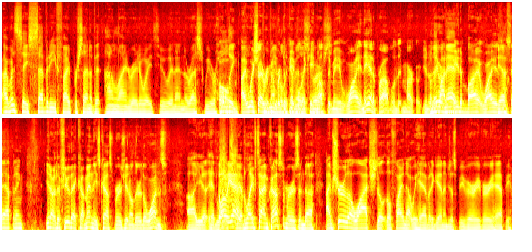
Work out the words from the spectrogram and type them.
I would say seventy five percent of it online right away too, and then the rest we were holding. Oh, I wish I for remembered the people that came up to me. Why? And they had a problem. That Mark, you know, Well, they were wanted mad. me to buy it. Why is Yeah. this happening? You know, the few that come in, these customers, you know, they're the ones. Uh, you got had Oh, life, yeah. you have lifetime customers, and uh, I'm sure they'll watch. They'll, they'll find out we have it again and just be very, very happy.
